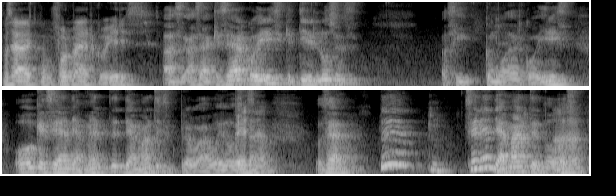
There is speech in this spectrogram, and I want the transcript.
O sea, con forma de arcoíris. O o sea, que sea arcoíris y que tire luces. Así como de arcoíris. O que sean diamantes, diamantes pero a están- O sea, serían diamantes, vamos. Ajá.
